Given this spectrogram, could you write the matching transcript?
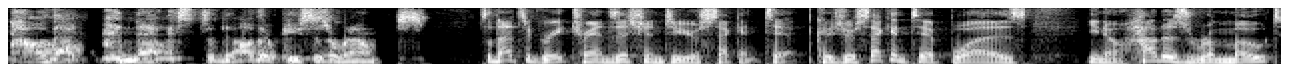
how that connects to the other pieces around us. So that's a great transition to your second tip because your second tip was, you know, how does remote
